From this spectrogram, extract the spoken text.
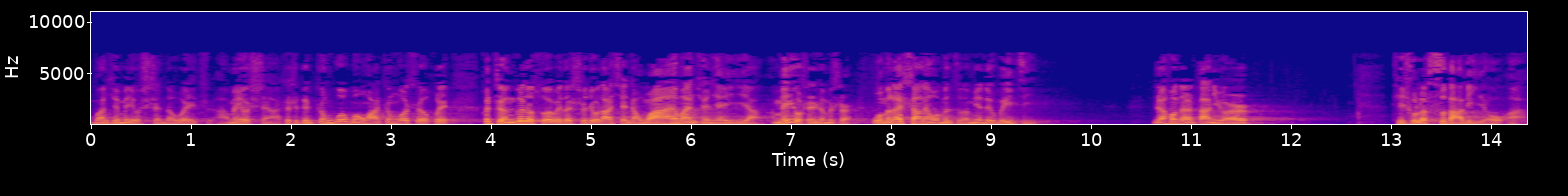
完全没有神的位置啊，没有神啊，这是跟中国文化、中国社会和整个的所谓的十九大现场完完全全一样，没有神什么事儿。我们来商量我们怎么面对危机。然后呢，大女儿提出了四大理由啊，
